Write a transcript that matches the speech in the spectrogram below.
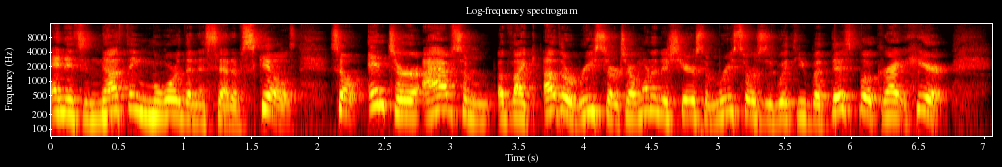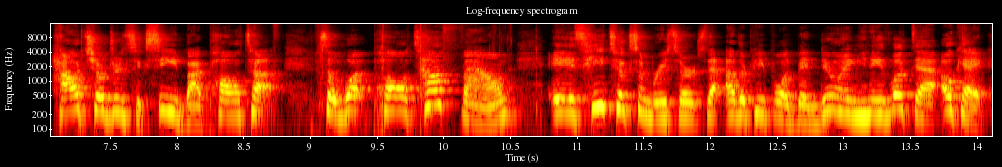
And it's nothing more than a set of skills. So enter, I have some like other research. I wanted to share some resources with you, but this book right here, How Children Succeed by Paul Tough. So what Paul Tough found is he took some research that other people had been doing and he looked at, okay,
